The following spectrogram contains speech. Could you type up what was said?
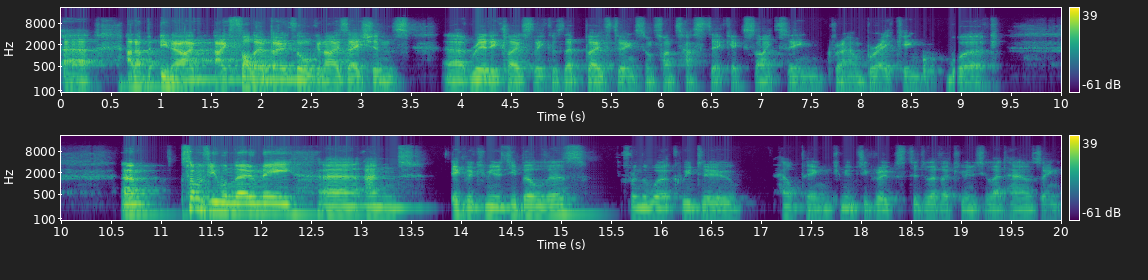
Uh, and I, you know, I, I follow both organisations uh, really closely because they're both doing some fantastic, exciting, groundbreaking work. Um, some of you will know me uh, and Igloo Community Builders from the work we do helping community groups to deliver community-led housing.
